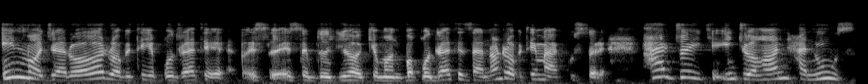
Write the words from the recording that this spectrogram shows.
این ماجرا رابطه قدرت استبدادی حاکمان با قدرت زنان رابطه معکوس داره. هر جایی که این جهان هنوز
